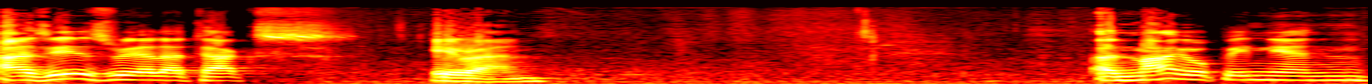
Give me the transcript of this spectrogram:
as Israel attacks Iran, and my opinion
